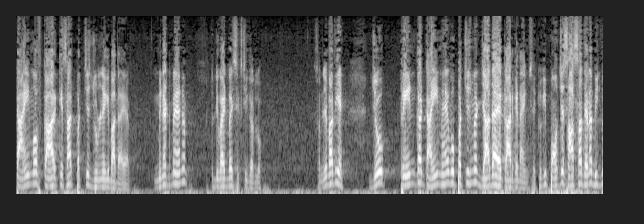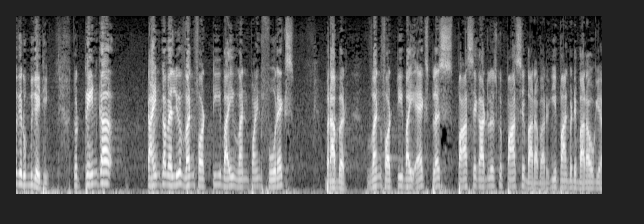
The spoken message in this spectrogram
टाइम ऑफ़ कार के साथ 25 जुड़ने के बाद आया। मिनट में है ना तो डिवाइड बाई 60 कर लो। समझे बात ये? जो ट्रेन का टाइम है, वो 25 मिनट ज़्यादा है कार के टाइम से, क्योंकि पहुँचे साथ साथ है ना, बीच में के रुक भी गई थी। तो ट्रेन का टाइम का वैल्यू है 140 फोर्टी बाई वन एक्स बराबर। 140 फोर्टी बाई एक्स प्लस पाँच से काट लो इसको पाँच से बारह बार। ये पाँच बटे बारह हो गया।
